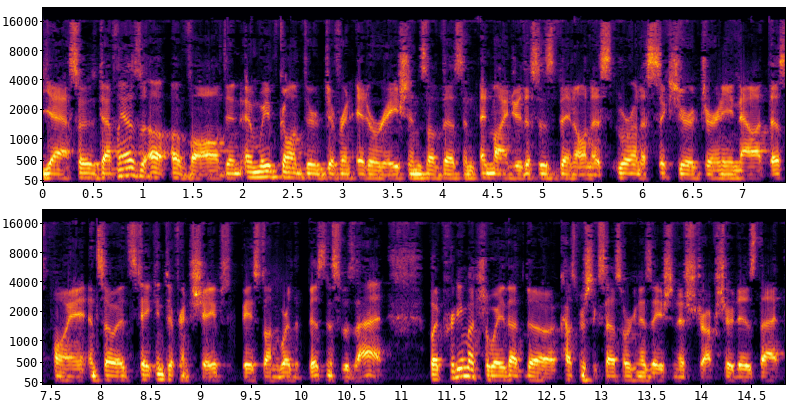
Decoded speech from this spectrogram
Yeah, so it definitely has uh, evolved, and, and we've gone through different iterations of this. And, and mind you, this has been on a we're on a six year journey now at this point, and so it's taken different shapes based on where the business was at. But pretty much the way that the customer success organization is structured is that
